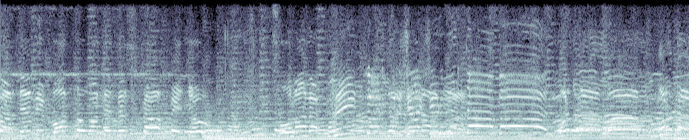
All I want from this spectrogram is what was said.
ਕਰਦੇ ਹਾਂ ਵੀ ਵੱਧ ਤੋਂ ਵੱਧ ਇੱਥੇ ਸਟਾਫ ਭੇਜੋ। 16 ਲੱਖ ਫਰੀਦਕੋਟ ਪ੍ਰਸ਼ਾਸਨ ਮੁਰਦਾਬਾਦ ਮੁਰਦਾਬਾਦ ਮੁਰਦਾਬਾਦ!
